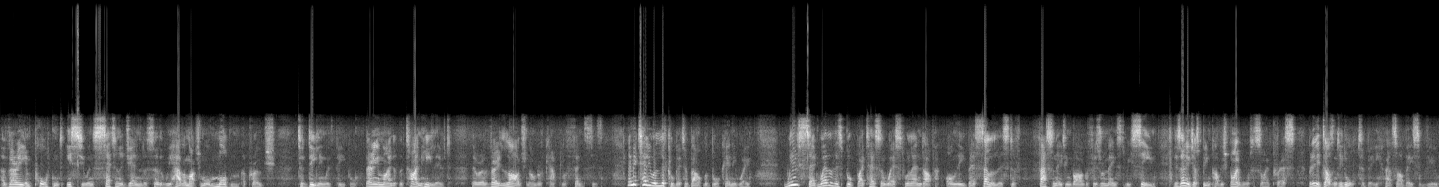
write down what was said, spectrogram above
a very important issue and set an agenda so that we have a much more modern approach to dealing with people. Bearing in mind at the time he lived there were a very large number of capital offences. Let me tell you a little bit about the book anyway. We've said whether this book by Tessa West will end up on the bestseller list of fascinating biographies remains to be seen. It has only just been published by Waterside Press, but if it doesn't, it ought to be. That's our basic view.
